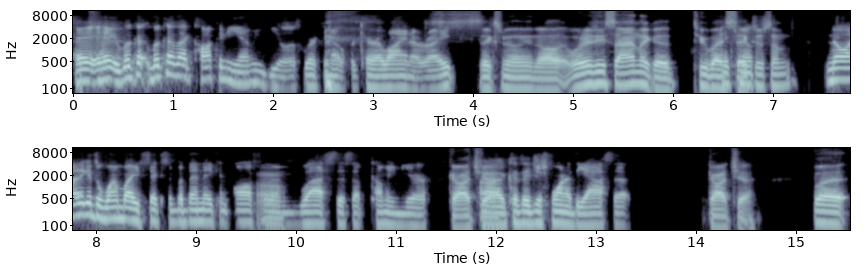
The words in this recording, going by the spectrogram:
Hey, hey, look at look how that Kotkaniemi deal is working out for Carolina, right? Six million dollar. What did he sign? Like a two by Six six mil- or something? No, I think it's a one by six, but then they can offer Oh. him less this upcoming year Gotcha. because they just wanted the asset. Gotcha. But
